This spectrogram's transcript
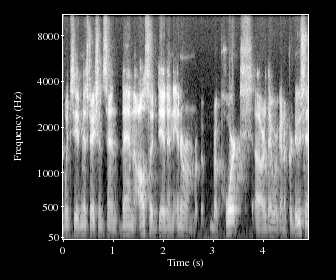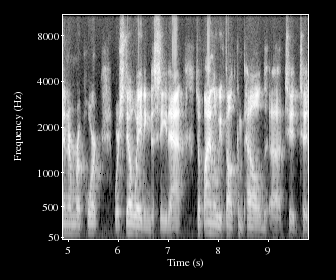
which the administration sent, then also did an interim report, or they were going to produce an interim report. We're still waiting to see that. So finally, we felt compelled uh, to to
